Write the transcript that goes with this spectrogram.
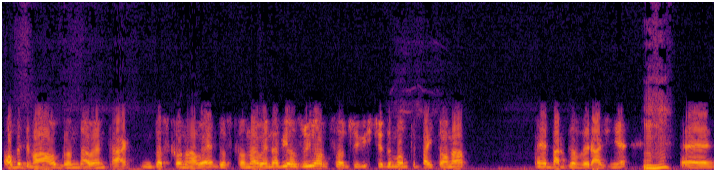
Obydwa oglądałem, tak. Doskonałe, doskonałe. Nawiązujące oczywiście do Monty Pythona e, bardzo wyraźnie. Mhm. E,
